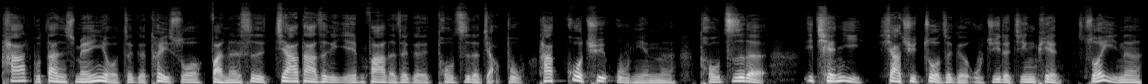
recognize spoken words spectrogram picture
它不但是没有这个退缩，反而是加大这个研发的这个投资的脚步。它过去五年呢，投资了。一千亿下去做这个五 G 的晶片，所以呢，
